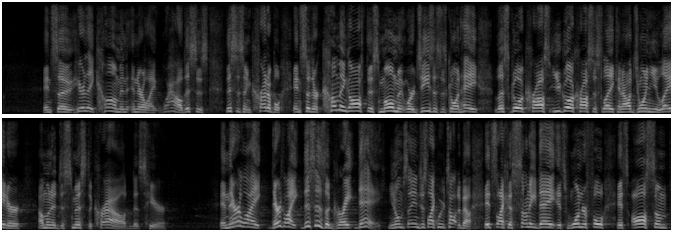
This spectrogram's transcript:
And so here they come and, and, they're like, wow, this is, this is incredible. And so they're coming off this moment where Jesus is going, hey, let's go across, you go across this lake and I'll join you later. I'm going to dismiss the crowd that's here. And they're like, they're like, this is a great day. You know what I'm saying? Just like we were talking about. It's like a sunny day. It's wonderful. It's awesome.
